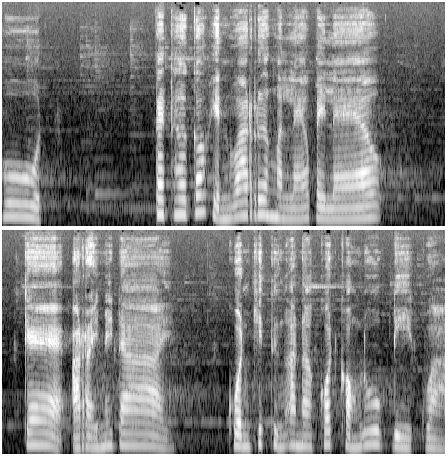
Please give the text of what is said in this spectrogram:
พูด แต่เธอก็เห็นว่าเรื่องมันแล้วไปแล้ว แก้อะไรไม่ได้ ควรคิดถึงอนาคตของลูกดีกว่า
